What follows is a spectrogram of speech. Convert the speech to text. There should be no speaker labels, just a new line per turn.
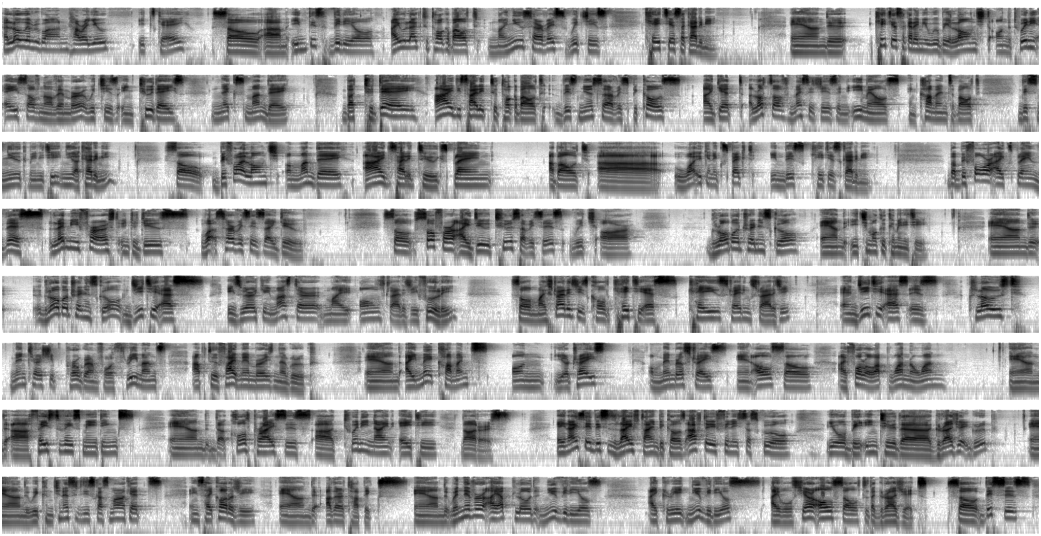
Hello everyone, how are you? It's Kay. So um, in this video, I would like to talk about my new service which is KTS Academy. And uh, KTS Academy will be launched on the 28th of November which is in two days next Monday. But today, I decided to talk about this new service because I get a lot of messages and emails and comments about this new community, new academy. So before I launch on Monday, I decided to explain about uh, what you can expect in this KTS Academy. But before I explain this, let me first introduce what services I do. So, so far I do two services which are Global Training School and Ichimoku Community. And Global Training School, GTS, is where master my own strategy fully. So my strategy is called KTS, K's Trading Strategy. And GTS is closed mentorship program for 3 months up to 5 members in a group. And I make comments on your trades, on members trades, and also I follow up one-on-one and uh, face-to-face -face meetings and the cost price is uh, $29.80. And I say this is lifetime because after you finish the school, you will be into the graduate group and we continuously discuss markets and psychology and other topics. And whenever I upload new videos, I create new videos, I will share also to the graduates. So this is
